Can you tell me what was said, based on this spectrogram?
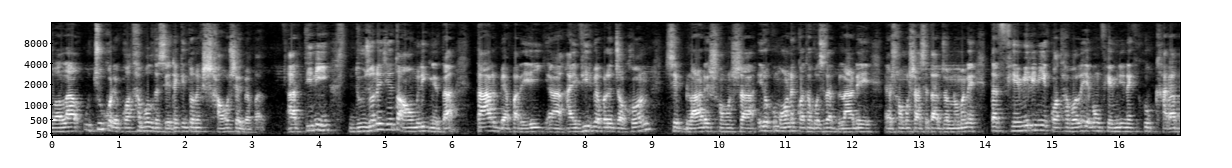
গলা উঁচু করে কথা বলতেছে, এটা কিন্তু অনেক সাহসের ব্যাপার। আর তিনি দুজনে যেহেতু আওয়ামী লীগ নেতা তার ব্যাপারে, এই আইভির ব্যাপারে যখন সে ব্লাডের সমস্যা, এরকম অনেক কথা বলছে, তার ব্লাডে সমস্যা আছে তার জন্য। মানে তার ফ্যামিলি নিয়ে কথা বলে এবং ফ্যামিলি নাকি খুব খারাপ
